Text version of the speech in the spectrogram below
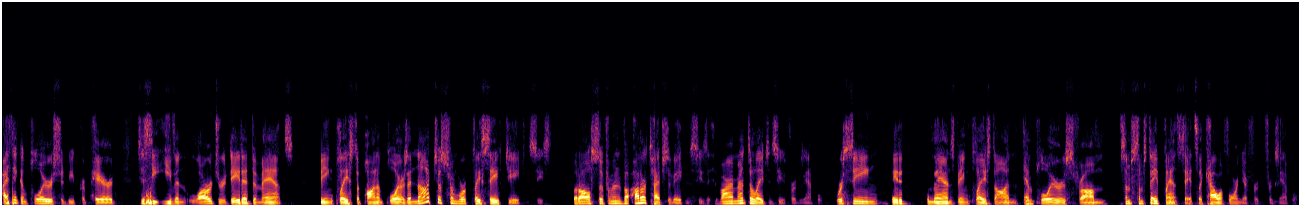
I think employers should be prepared to see even larger data demands being placed upon employers and not just from workplace safety agencies but also from other types of agencies, environmental agencies, for example. We're seeing data demands being placed on employers from some, some state plan states like California, for, for example.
